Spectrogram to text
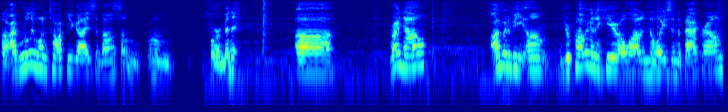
but I really want to talk to you guys about something um, for a minute. Uh, right now, I'm gonna be, um, you're probably gonna hear a lot of noise in the background,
